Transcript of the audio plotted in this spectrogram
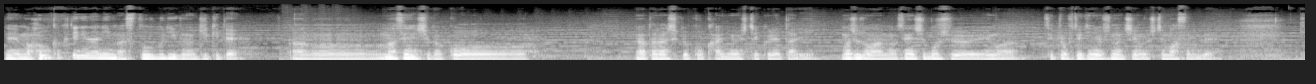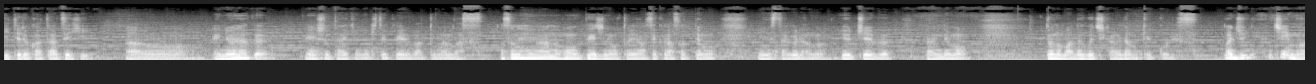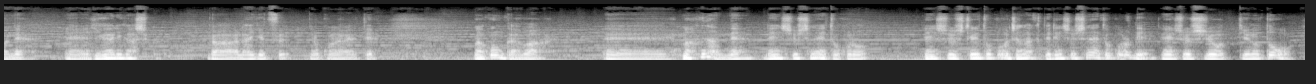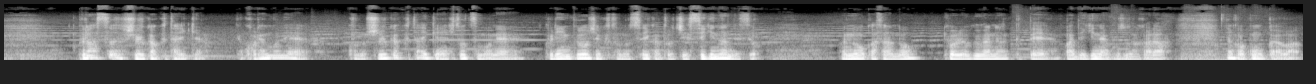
で、まあ、本格的なね今ストーブリーグの時期で、あのー、まあ、選手がこう新しくこう加入してくれたりもちろんあの選手募集今積極的にうちのチームしてますんで聞いてる方ぜひ、あの遠慮なく練習体験に来てくれればと思います。その辺はあのホームページにお問い合わせくださっても、インスタグラム、YouTube、何でも、どの窓口からでも結構です。まあ、ジュニアチームはね、えー、日帰り合宿が来月に行われて、まあ、今回は、えー、まあ普段ね、練習してないところ、練習してるところじゃなくて練習してないところで練習しようっていうのと、プラス収穫体験。これもね、この収穫体験一つもね、グリーンプロジェクトの成果と実績なんですよ。まあ、農家さんの協力がなくて、まあ、できないことだから、なんか今回は、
